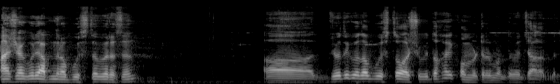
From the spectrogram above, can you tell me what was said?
আশা করি আপনারা বুঝতে পেরেছেন। যদি কোথাও বুঝতে অসুবিধা হয় কমেন্টের মাধ্যমে জানাবেন।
